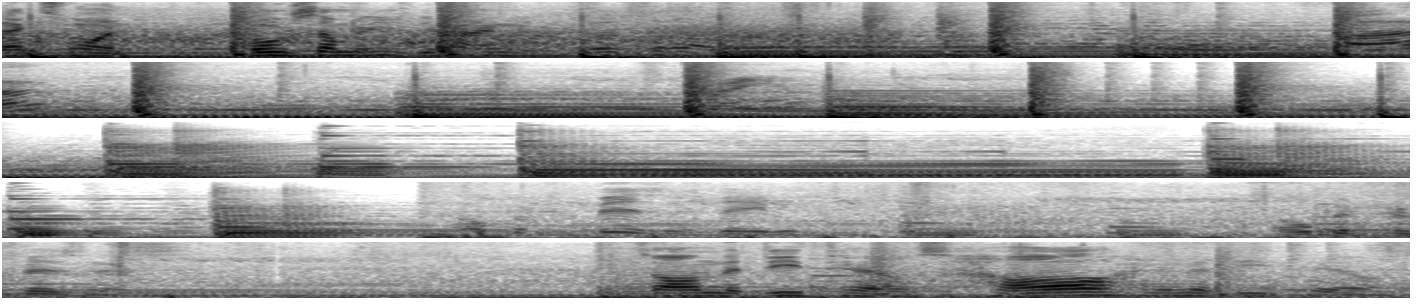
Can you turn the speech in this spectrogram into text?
Next one. Oh, somebody's behind me. Five. Open for business, baby. Open for business. It's all in the details. All in the details.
